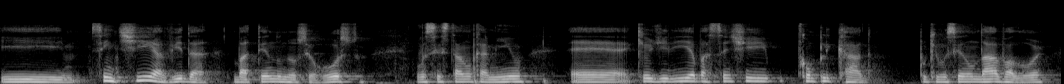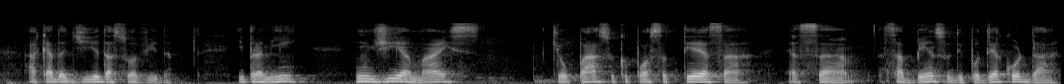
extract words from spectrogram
e sentir a vida batendo no seu rosto, você está num caminho é, que eu diria bastante complicado, porque você não dá valor a cada dia da sua vida. E para mim, um dia a mais que eu passo, que eu possa ter essa, essa, essa benção de poder acordar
